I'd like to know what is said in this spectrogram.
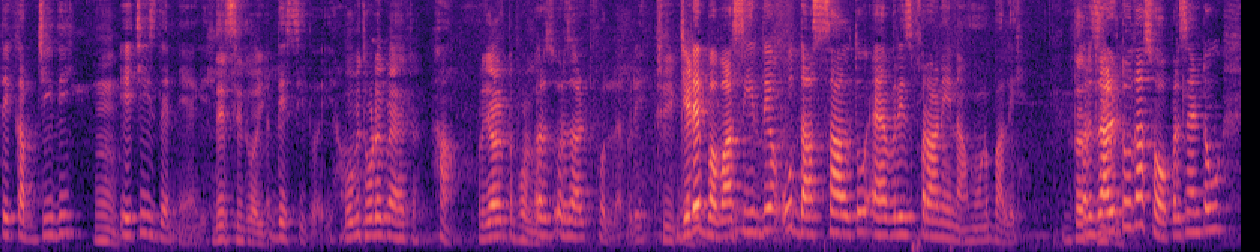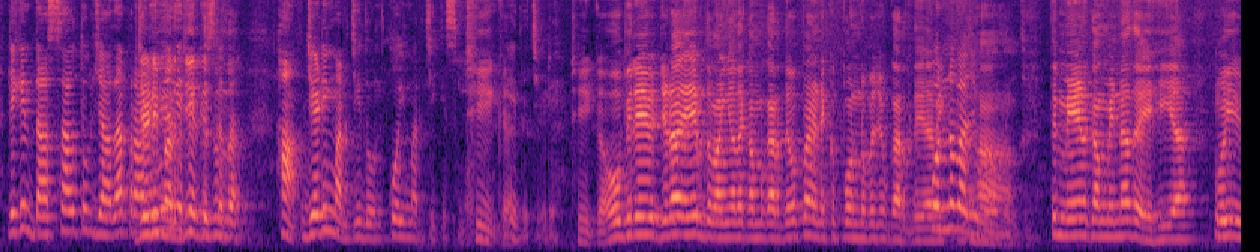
ਤੇ ਕਬਜੀ ਦੀ ਇਹ ਚੀਜ਼ ਦਿੰਨੇ ਹੈਗੇ। ਦੇਸੀ ਦਵਾਈ? ਦੇਸੀ ਦਵਾਈ ਹਾਂ। ਉਹ ਵੀ ਥੋੜੇ ਪੈਸੇ ਚ? ਹਾਂ। ਰਿਜ਼ਲਟ ਫੁੱਲ ਰਿਜ਼ਲਟ ਫੁੱਲ ਹੈ ਵੀਰੇ। ਜਿਹੜੇ ਬਵਾਸੀਰ ਦੇ ਆ, ਉਹ 10 ਸਾਲ ਤੋਂ ਐਵਰੇਜ ਪੁਰਾਣੇ ਨਾ ਹੋਣ ਵਾਲੇ। ਰਿਜ਼ਲਟ ਉਹਦਾ 100% ਹੋਊ ਲੇਕਿਨ 10 ਸਾਲ ਤੋਂ ਜ਼ਿਆਦਾ ਪੁਰਾਣੇ ਜਿਹੜੀ ਮਰਜ਼ੀ ਕਿਸਮ ਆ। ਹਾਂ ਜਿਹੜੀ ਮਰਜ਼ੀ ਦੋਨ ਕੋਈ ਮਰਜ਼ੀ ਕਿਸਮ ਹੋਵੇ ਠੀਕ ਹੈ। ਇਹਦੇ ਚ ਵੀਰੇ। ਠੀਕ ਹੈ। ਉਹ ਵੀਰੇ ਜਿਹੜਾ ਇਹ ਦਵਾਈਆਂ ਦਾ ਕੰਮ ਕਰਦੇ ਆ, ਉਹ ਭੈਣ ਇੱਕ ਪੁੰਨ ਵਜੋਂ ਕਰਦੇ ਆ ਪੁੰਨ ਵਜੋਂ ਹਾਂ। ਤੇ ਮੇਨ ਕੰਮ ਇਹਨਾਂ ਦਾ ਇਹੀ ਆ, ਕੋਈ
